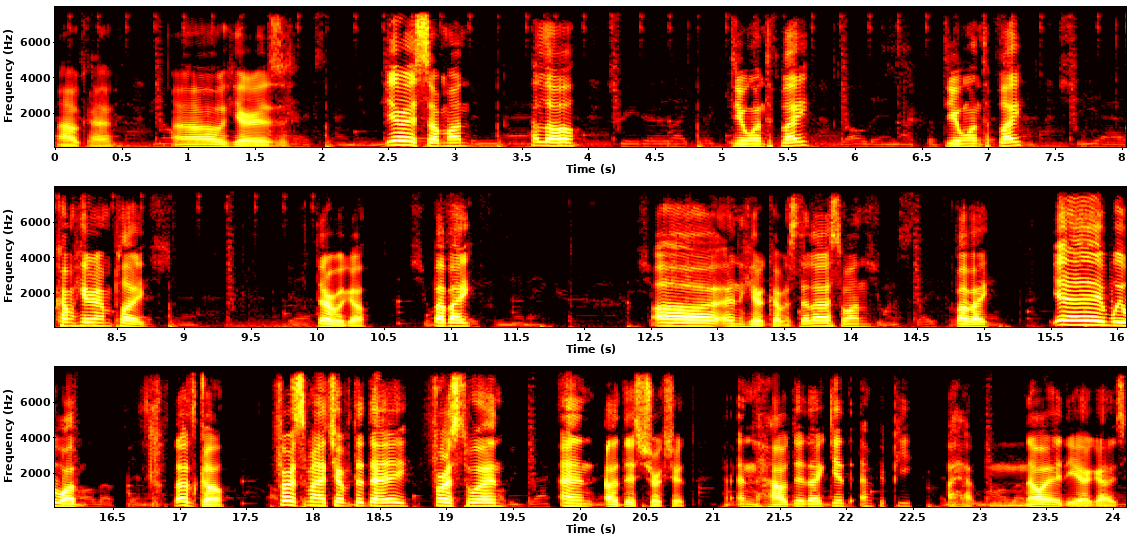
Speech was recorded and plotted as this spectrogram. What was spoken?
Okay. Oh, here is... Here is someone. Hello. Do you want to play? Do you want to play? Come here and play. There we go. Bye-bye. Uh, and here comes the last one. Bye-bye. Yay, we won. Let's go. First match of the day, first win, and a destruction. And how did I get MVP? I have no idea, guys.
